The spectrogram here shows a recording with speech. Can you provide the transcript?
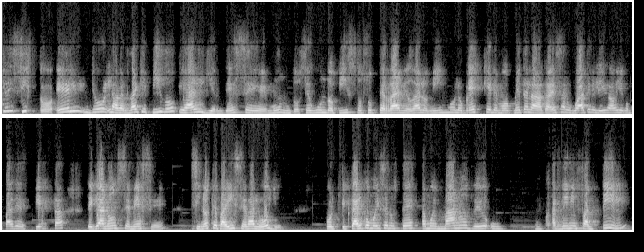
yo insisto, él, yo la verdad que pido que alguien de ese mundo, segundo piso, subterráneo, da lo mismo, lo que le meta la cabeza al guate y le diga, oye, compadre, despierta, te quedan 11 meses, si no este país se va al hoyo. Porque tal como dicen ustedes, estamos en manos de un jardín infantil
